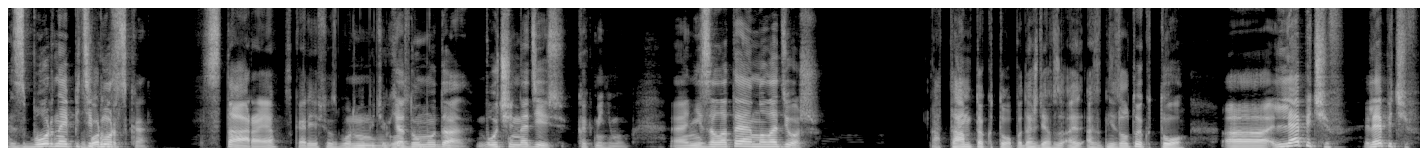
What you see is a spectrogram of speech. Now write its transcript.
Сборная Пятигорска. Сборная... Старая, скорее всего, сборная ну, Пятигорска. Я думаю, да. Очень надеюсь, как минимум. Э, не золотая молодежь. А там-то кто? Подожди, а, а не золотой кто? А, Ляпичев. Ляпичев.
